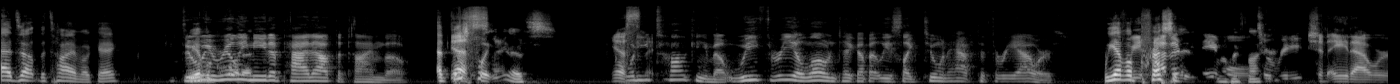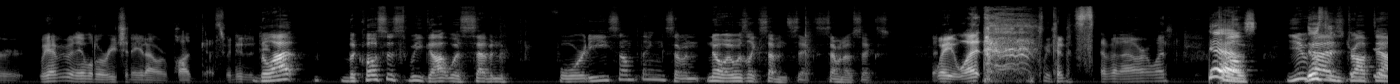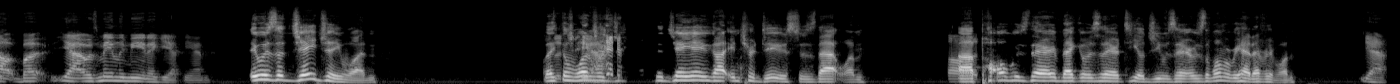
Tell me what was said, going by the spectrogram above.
pads out the time, okay? Do We we, really quota. need to pad out the time though? At Yes, this point, Nick. yes. Yes. what are you talking about? We three alone take up at least like two and a half to three hours. We have a we haven't precedent. been able to reach an eight-hour. We haven't been able to reach an eight-hour podcast. We need to The do. la- the closest we got was seven forty something. Seven no, it was like seven six, seven oh six. Wait, what? we did a seven-hour one. Yes, You There guys the- dropped out, but yeah, it was mainly me and Iggy at the end. It was a JJ one. Like the Was it one where the JA got introduced was that one. Oh, Uh, Paul was there, Mega was there, TLG was there. It was the one where we had everyone. Yeah.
